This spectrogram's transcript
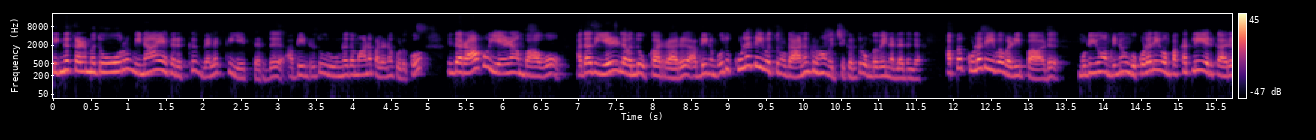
திங்கக்கிழமை தோறும் விநாயகருக்கு விளக்கு ஏற்றுறது அப்படின்றது ஒரு உன்னதமான பலனை கொடுக்கும். இந்த ராகு ஏழாம் பாவம் அதாவது ஏழில் வந்து உட்கார்றாரு அப்படின்னும் போது குலதெய்வத்தினோட அனுகிரகம் வச்சுக்கிறது ரொம்பவே நல்லதுங்க. அப்போ குலதெய்வ வழிபாடு முடியும் அப்படின்னா உங்க குலதெய்வம் பக்கத்துலயே இருக்காரு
